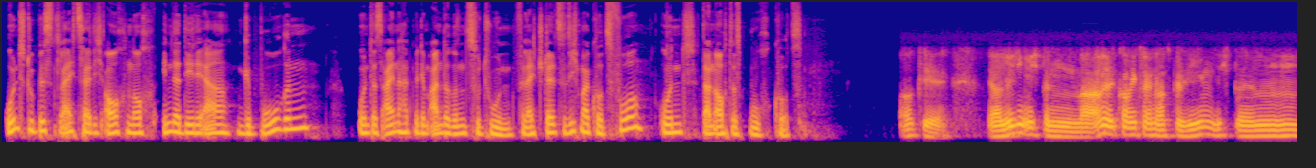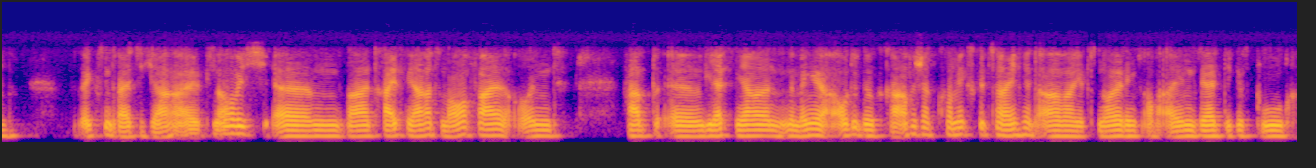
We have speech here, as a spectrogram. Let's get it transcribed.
Und du bist gleichzeitig auch noch in der DDR geboren und das eine hat mit dem anderen zu tun. Vielleicht stellst du dich mal kurz vor und dann auch das Buch kurz. Okay. Ja, Hallöchen, ich bin Marvel, Comiczeichner aus Berlin. Ich bin 36 Jahre alt, glaube ich, ähm, war 13 Jahre zum Mauerfall und habe äh, die letzten Jahre eine Menge autobiografischer Comics gezeichnet, aber jetzt neuerdings auch ein sehr dickes Buch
